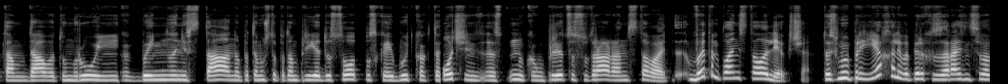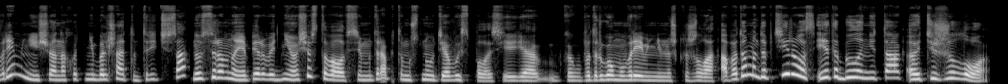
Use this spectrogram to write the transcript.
там, да, вот умру и как бы ну, не встану, потому что потом приеду с отпуска и будет как-то очень, э, ну, как бы придется с утра рано вставать. В этом плане стало легче. То есть мы приехали, во-первых, за разницей во времени еще, она хоть небольшая, там, 3 часа, но все равно я первые дни вообще вставала в 7 утра, потому что, ну, вот я выспалась, и я как бы по другому времени немножко жила. А потом адаптировалась, и это было не так э, тяжело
